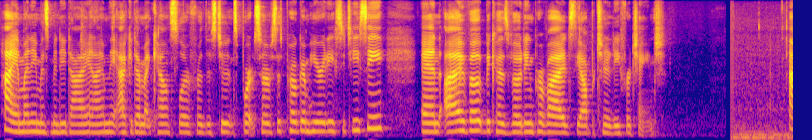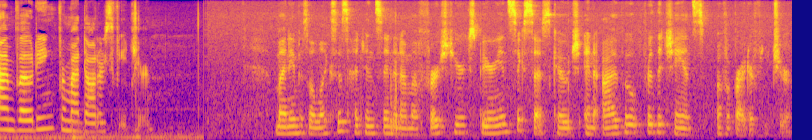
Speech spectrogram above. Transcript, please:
Hi, my name is Mindy Dye, and I'm the academic counselor for the Student Support Services program here at ECTC. And I vote because voting provides the opportunity for change. I'm voting for my daughter's future. My name is Alexis Hutchinson, and I'm a first year experience success coach, and I vote for the chance of a brighter future.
